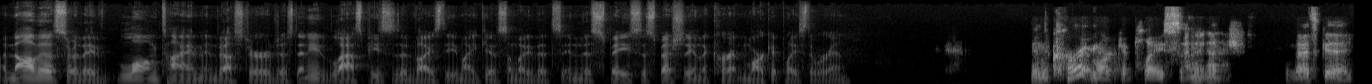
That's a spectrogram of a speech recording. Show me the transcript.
a novice or they've long time investor just any last pieces of advice that you might give somebody that's in this space especially in the current marketplace that we're in in the current marketplace, that's good.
